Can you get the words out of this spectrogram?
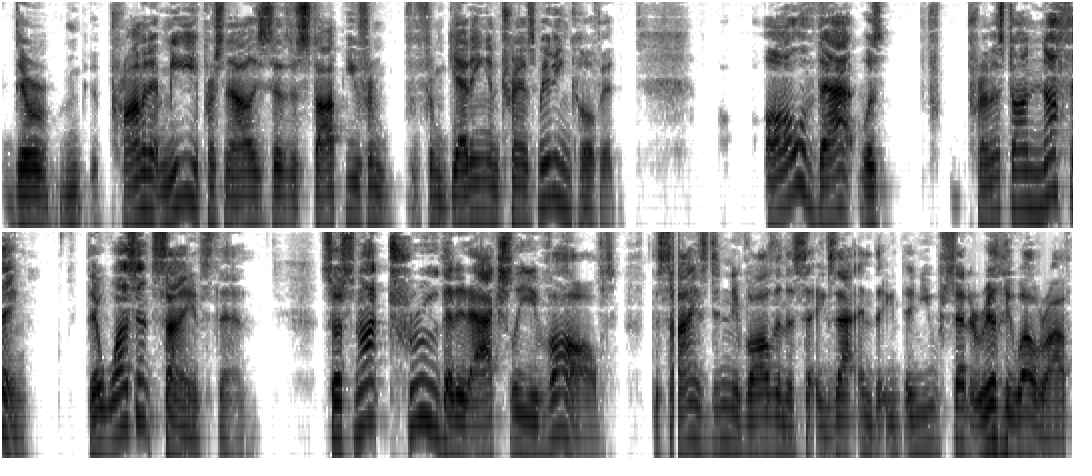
There were prominent media personalities that to stop you from from getting and transmitting COVID. All of that was premised on nothing. There wasn't science then, so it's not true that it actually evolved. The science didn't evolve in the exact, and, and you said it really well, Rav.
